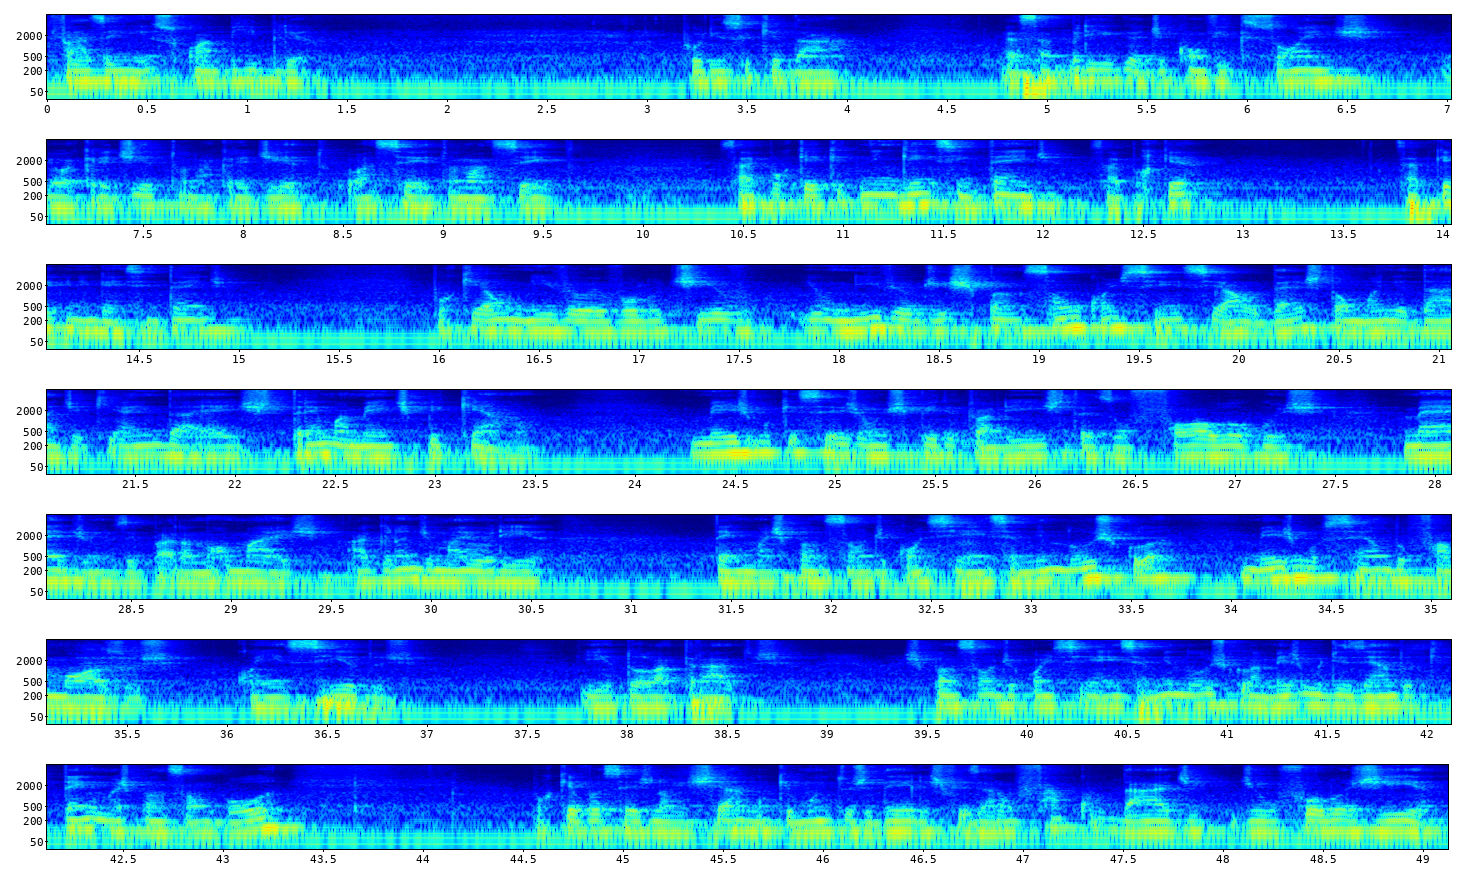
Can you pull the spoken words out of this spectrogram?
Fazem isso com a Bíblia, por isso que dá essa briga de convicções. Eu acredito, não acredito, eu aceito, não aceito. Sabe por que, que ninguém se entende? Sabe por quê? Sabe por que, que ninguém se entende? Porque é um nível evolutivo e o um nível de expansão consciencial desta humanidade que ainda é extremamente pequeno. Mesmo que sejam espiritualistas, ufólogos, médiums e paranormais, a grande maioria têm uma expansão de consciência minúscula, mesmo sendo famosos, conhecidos e idolatrados. Expansão de consciência minúscula, mesmo dizendo que tem uma expansão boa, porque vocês não enxergam que muitos deles fizeram faculdade de ufologia,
